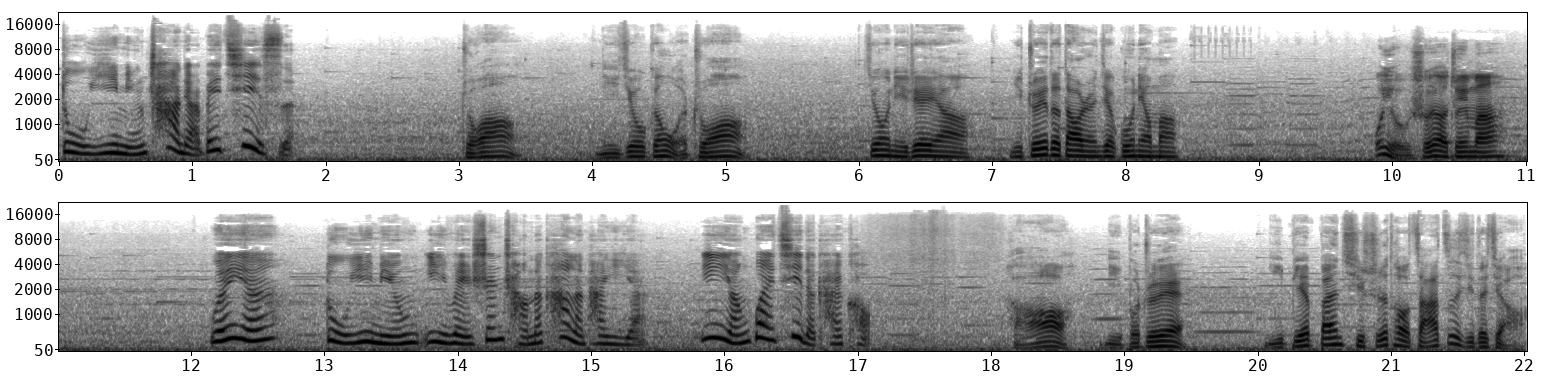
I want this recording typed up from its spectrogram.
杜一鸣差点被气死。装，你就跟我装。就你这样，你追得到人家姑娘吗？我有说要追吗？闻言，杜一鸣意味深长地看了他一眼，阴阳怪气地开口：“好，你不追，你别搬起石头砸自己的脚。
